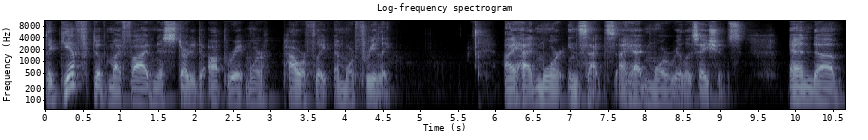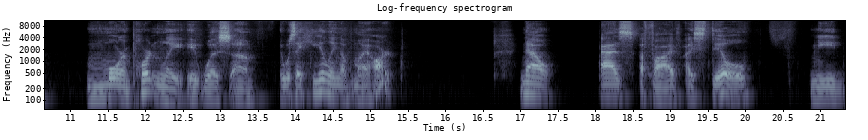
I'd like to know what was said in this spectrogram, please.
the gift of my fiveness started to operate more powerfully and more freely. I had more insights, I had more realizations, and uh, more importantly, it was um, it was a healing of my heart. Now, as a five, I still need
